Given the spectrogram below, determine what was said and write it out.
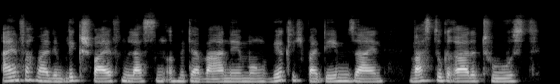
Einfach mal den Blick schweifen lassen und mit der Wahrnehmung wirklich bei dem sein, was du gerade tust,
